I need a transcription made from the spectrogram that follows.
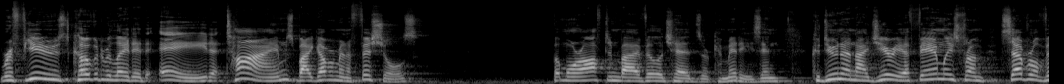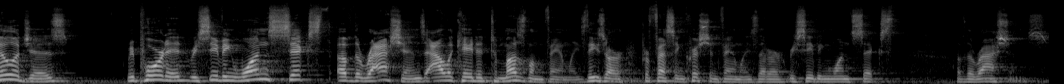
refused COVID related aid at times by government officials, but more often by village heads or committees. In Kaduna, Nigeria, families from several villages reported receiving one sixth of the rations allocated to Muslim families. These are professing Christian families that are receiving one sixth of the rations.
